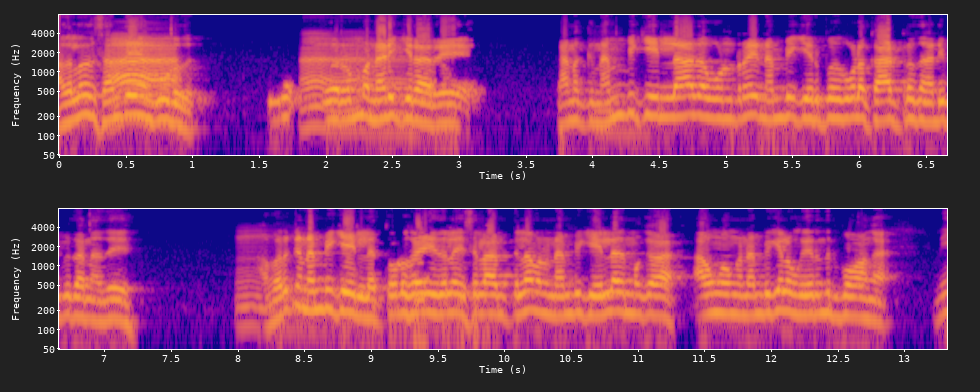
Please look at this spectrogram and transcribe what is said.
அதுல தான் சந்தேகம். கூடுது. இவர் ரொம்ப நடிக்கிறாரு. தனக்கு நம்பிக்கை இல்லாத ஒன்றை நம்பிக்கை இருப்பது போல காட்டுறது நடிப்பு தானே அது. அவருக்கு நம்பிக்கை இல்லை. தொழுகை இதுல இஸ்லாமத்துல அவருக்கு நம்பிக்கை இல்லை. நமக்கு அவங்கவுங்க நம்பிக்கையில அவங்க இருந்துட்டு போவாங்க. நீ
